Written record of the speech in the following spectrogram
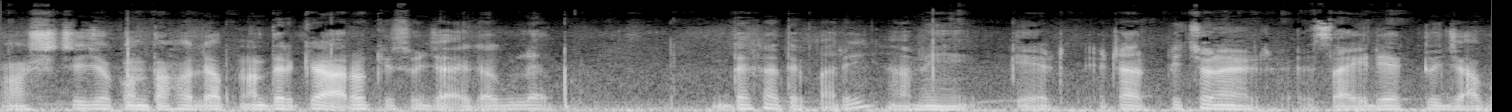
আসছি যখন, তাহলে আপনাদেরকে আরও কিছু জায়গাগুলো দেখাতে পারি। আমি এর- এটার পিছনের সাইডে একটু যাব।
